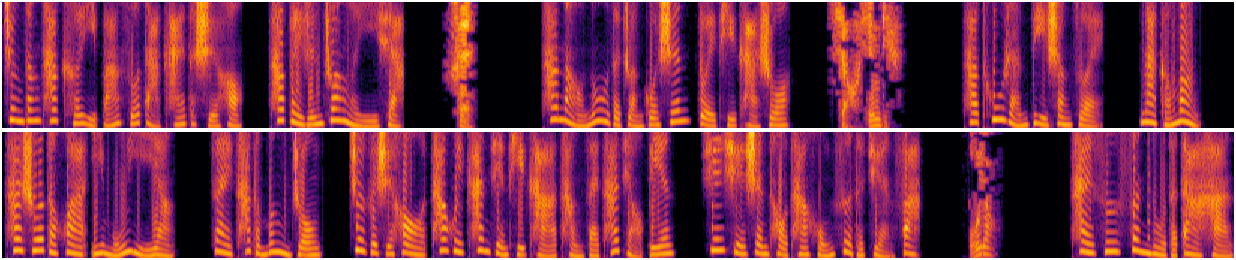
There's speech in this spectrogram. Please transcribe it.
正当他可以把锁打开的时候，他被人撞了一下。嘿！他恼怒的转过身，对提卡说。小心点！他突然闭上嘴。那个梦，他说的话一模一样。在他的梦中，这个时候他会看见提卡躺在他脚边，鲜血渗透他红色的卷发。不要！泰斯愤怒的大喊。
